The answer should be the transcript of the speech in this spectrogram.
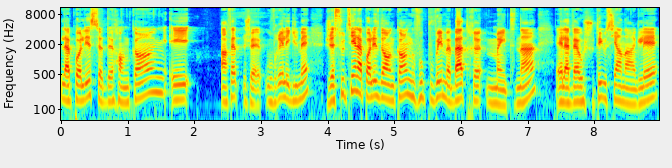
la police de Hong Kong et en fait, je vais ouvrir les guillemets. Je soutiens la police de Hong Kong. Vous pouvez me battre maintenant. Elle avait ajouté aussi en anglais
